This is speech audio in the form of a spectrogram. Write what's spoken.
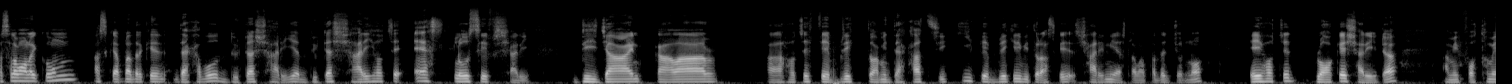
আসসালামু আলাইকুম। আজকে আপনাদেরকে দেখাবো দুইটা শাড়ি। আর দুইটা শাড়ি হচ্ছে এক্সক্লুসিভ শাড়ি। ডিজাইন, কালার আর হচ্ছে ফেব্রিক তো আমি দেখাচ্ছি। কি ফেব্রিকের ভিতর আজকে শাড়ি নিয়ে আসলাম আপনাদের জন্য। এই হচ্ছে ব্লকের শাড়ি এটা। আমি প্রথমে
